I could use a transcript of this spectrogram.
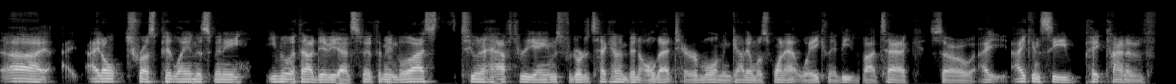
Uh, I, I don't trust Pitt Lane this many, even without Deivon Smith. I mean, the last two and a half, three games for Georgia Tech haven't been all that terrible. I mean, God, almost won at Wake and they beat Va Tech. So I, I can see Pitt kind of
